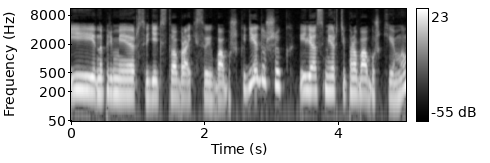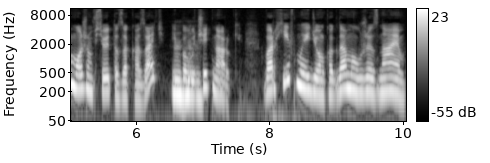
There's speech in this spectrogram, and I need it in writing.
и, например, свидетельство о браке своих бабушек и дедушек или о смерти прабабушки, мы можем все это заказать и угу. получить на руки. В архив мы идем, когда мы уже знаем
